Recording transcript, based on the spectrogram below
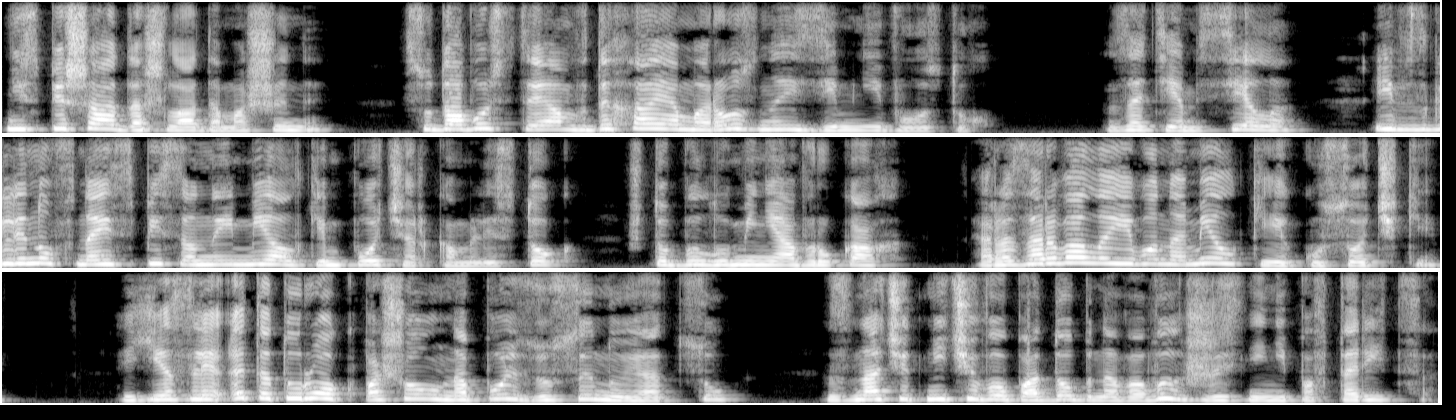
не спеша дошла до машины, с удовольствием вдыхая морозный зимний воздух. Затем села и, взглянув на исписанный мелким почерком листок, что был у меня в руках, разорвала его на мелкие кусочки. Если этот урок пошел на пользу сыну и отцу, значит, ничего подобного в их жизни не повторится.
